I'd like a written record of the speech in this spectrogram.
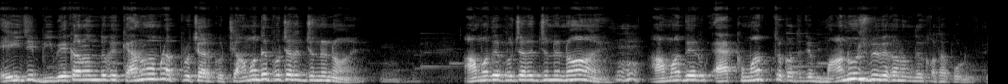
এই যে বিবেকানন্দকে কেন আমরা প্রচার করছি? আমাদের প্রচারের জন্য নয়। আমাদের প্রচারের জন্য নয়। আমাদের একমাত্র কথা যে মানুষ বিবেকানন্দের কথা পড়ুক।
